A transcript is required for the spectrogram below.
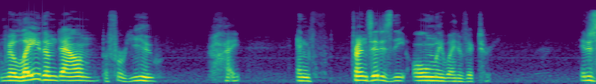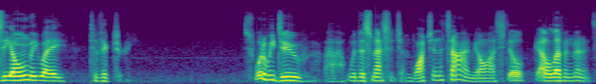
I'm going to lay them down before you, right? And Friends, it is the only way to victory. It is the only way to victory. So, what do we do uh, with this message? I'm watching the time, y'all. I still got 11 minutes,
